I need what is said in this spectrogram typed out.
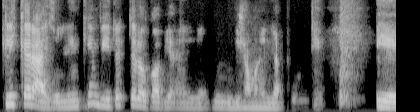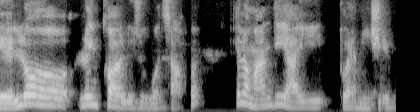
cliccherai sul link invito e te lo copia nel, diciamo, negli appunti. E lo, lo, incolli su WhatsApp e lo mandi ai tuoi amici,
